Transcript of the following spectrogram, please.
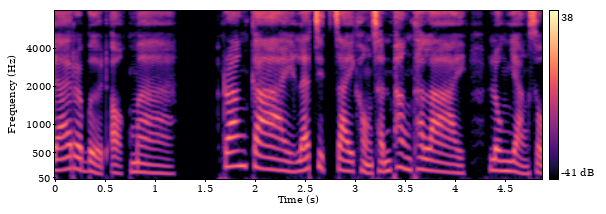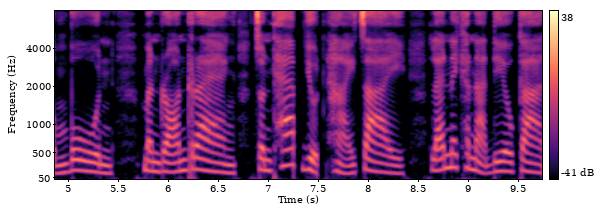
ได้ระเบิดออกมา ร่างกายและจิตใจของฉันพังทลาย ลงอย่างสมบูรณ์ มันร้อนแรงจนแทบหยุดหายใจ และในขณะเดียวกัน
